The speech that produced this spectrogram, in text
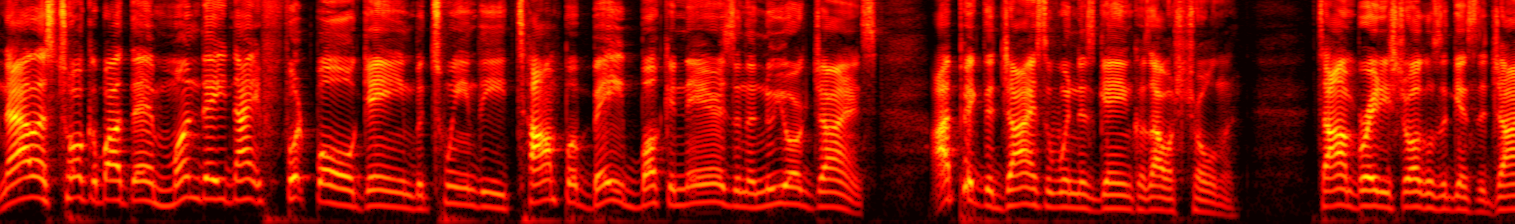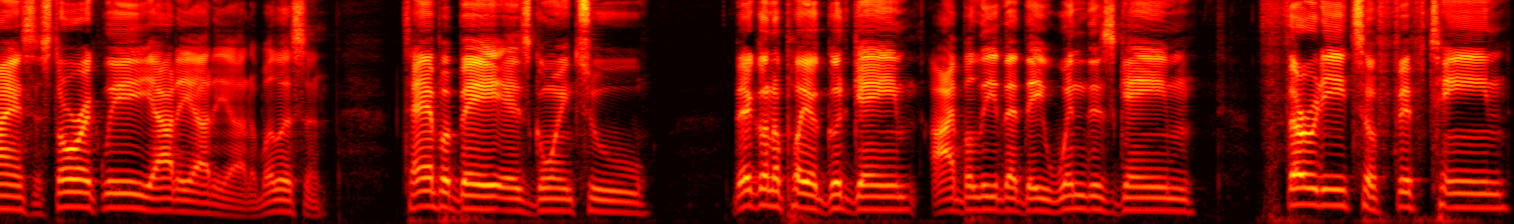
Now let's talk about that Monday night football game between the Tampa Bay Buccaneers and the New York Giants. I picked the Giants to win this game because I was trolling. Tom Brady struggles against the Giants historically, yada, yada, yada. But listen, Tampa Bay is going to, they're going to play a good game. I believe that they win this game 30 to 15.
